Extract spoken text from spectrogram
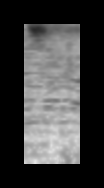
It's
